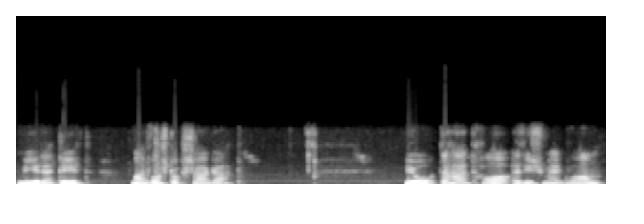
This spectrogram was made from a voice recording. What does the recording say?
méretét, már vastagságát. Jó, tehát ha ez is megvan,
